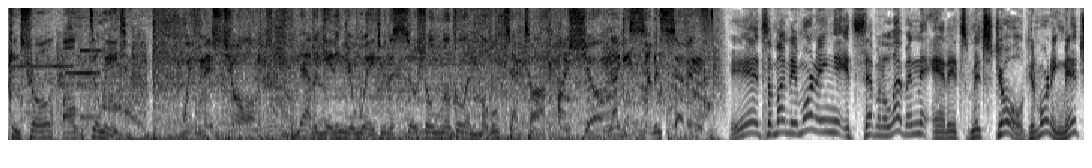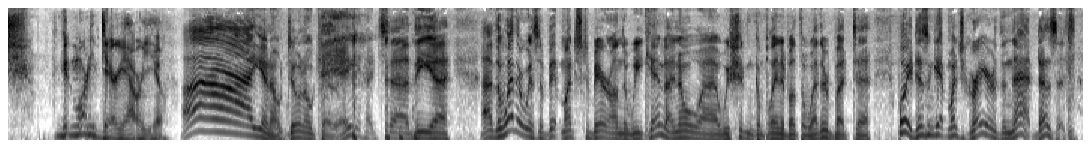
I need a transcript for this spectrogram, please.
Control Alt Delete with Mitch Joel. Navigating your way through the social, local, and mobile tech talk on CHOM 97.7. It's a Monday morning. It's 7 Eleven, and it's Mitch Joel. Good morning, Mitch. Good morning, Terry. How are you? Ah, you know, doing okay, eh? It's uh, the. Uh, uh, the weather was a bit much to bear on the weekend. I know uh, we shouldn't complain about the weather, but uh, boy, it doesn't get much grayer than that, does it?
